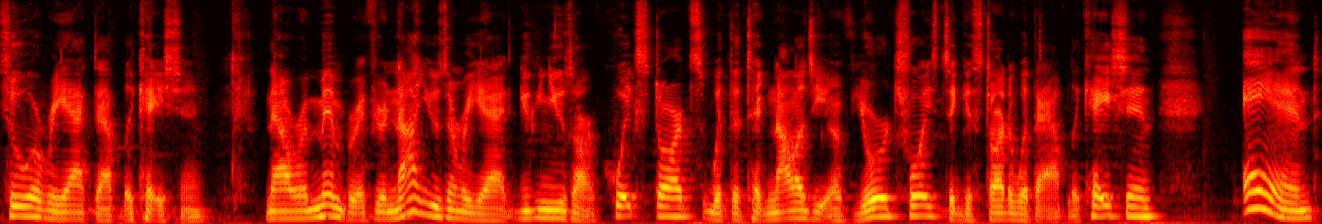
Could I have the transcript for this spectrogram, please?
to a React application. Now remember, if you're not using React, you can use our quick starts with the technology of your choice to get started with the application. And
